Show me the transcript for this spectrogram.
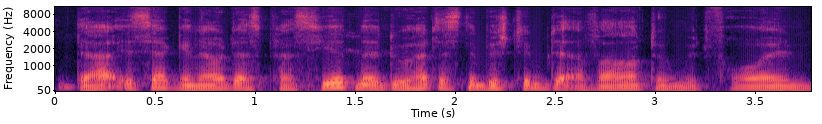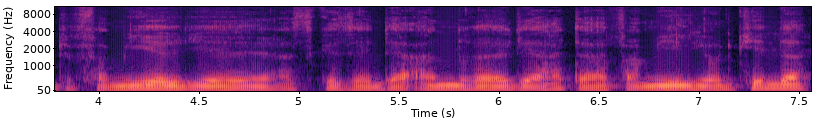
da ist ja genau das passiert. Ne? Du hattest eine bestimmte Erwartung mit Freund, Familie, hast gesehen, der andere, der hat da Familie und Kinder.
